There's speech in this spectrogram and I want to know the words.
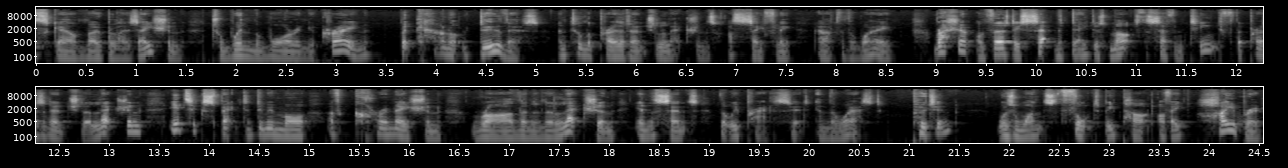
scale mobilization to win the war in Ukraine, but cannot do this until the presidential elections are safely out of the way. Russia on Thursday set the date as March the 17th for the presidential election. It's expected to be more of a coronation rather than an election in the sense that we practice it in the West. Putin was once thought to be part of a hybrid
